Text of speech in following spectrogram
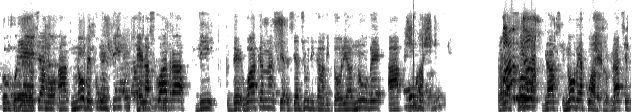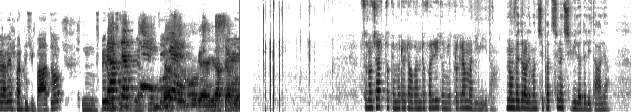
Con questo siamo a 9 punti e la squadra di The Wakan si, si aggiudica la vittoria 9 a 4. Ragazzi, Quanto? grazie, 9 a 4. Grazie per aver partecipato. Mm, spero Grazie a te. Grazie, grazie a Eh, Sono certo che morirò avendo fallito il mio programma di vita. Non vedrò l'emancipazione civile dell'Italia.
